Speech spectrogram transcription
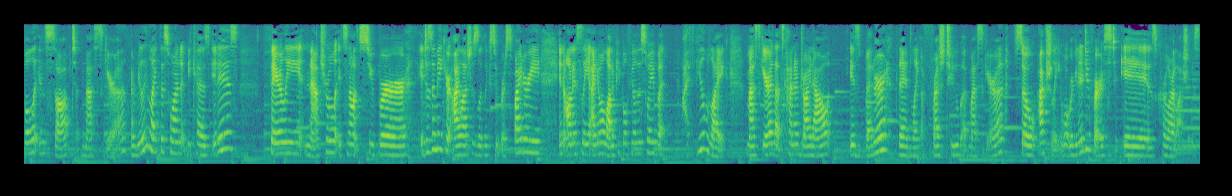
Full and Soft Mascara. I really like this one because it is fairly natural. It's not super, it doesn't make your eyelashes look like super spidery. And honestly, I know a lot of people feel this way, but I feel like mascara that's kind of dried out is better than like a fresh tube of mascara. So actually what we're gonna do first is curl our lashes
